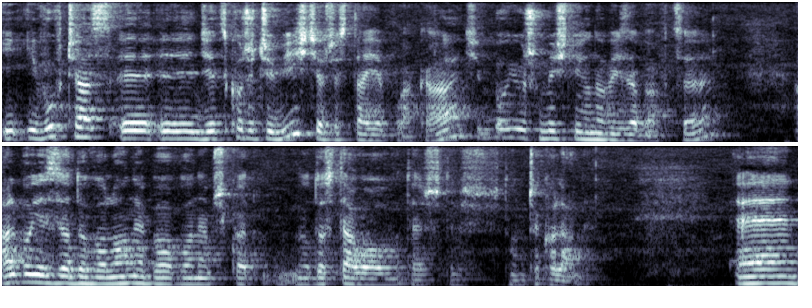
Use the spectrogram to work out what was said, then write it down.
I, I wówczas y, y, dziecko rzeczywiście przestaje płakać, bo już myśli o nowej zabawce, albo jest zadowolone, bo, bo na przykład no, dostało też, też tą czekoladę. E,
